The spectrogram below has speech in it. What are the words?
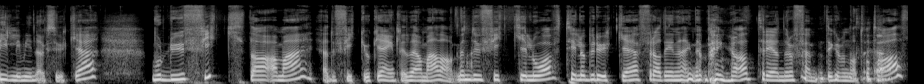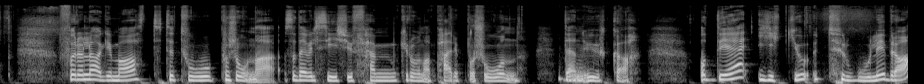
billig middagsuke. Hvor du fikk da av meg, ja du fikk jo ikke egentlig det av meg, da, men du fikk lov til å bruke fra dine egne penger 350 kroner totalt for å lage mat til to porsjoner. Så det vil si 25 kroner per porsjon den uka. Og det gikk jo utrolig bra.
